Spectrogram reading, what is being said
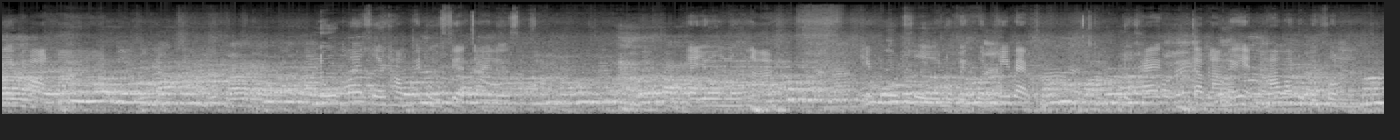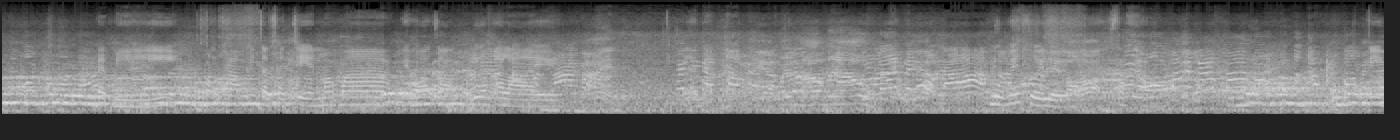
ที่ผ่านมานุกไม่เคยทำให้หนูเสียใจเลยสักครั้งอย่าโยงนุกนะ ที่พูดคือหนูเป็นคนที่แบบหนูแค่กำลังให้เห็นภาพว่าหนูเป็นคนแบบนี้ค่อนข้างที่จะชัดเจนมากๆ ไม่ว่าจะเรื่องอะไร หนูไม่เคยเลยสักครั้งจริง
